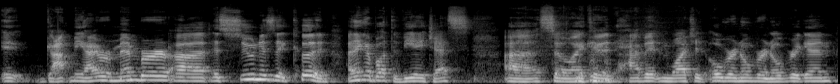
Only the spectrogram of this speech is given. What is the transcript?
it got me. I remember uh, as soon as it could. I think I bought the VHS uh, so I could have it and watch it over and over and over again.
